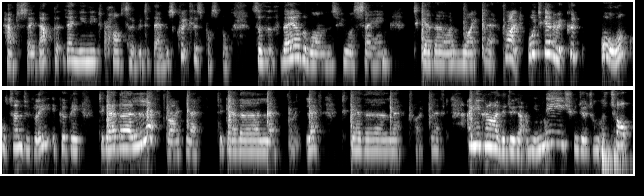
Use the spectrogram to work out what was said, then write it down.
how to say that, but then you need to pass over to them as quickly as possible so that they are the ones who are saying together, right, left, right. Or together it could, or alternatively, it could be together, left, right, left, together, left, right, left, together, left, right, left. And you can either do that on your knees, you can do it on the top.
